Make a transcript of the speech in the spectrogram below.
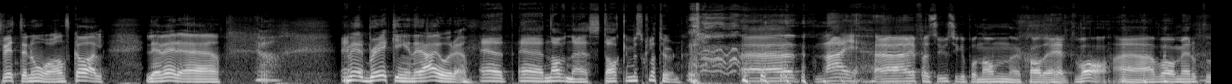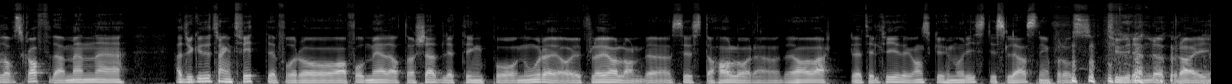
Twitter nå, og han skal levere eh, mer breaking enn det jeg gjorde. Er, er navnet Stakemuskulaturen? Eh, nei, jeg er faktisk usikker på navnet, hva det helt var. Eh, jeg var mer opptatt av å skaffe det, men eh, jeg tror ikke du trenger Twitter for å ha fått med deg at det har skjedd litt ting på Nordøya og i Fløyaland det siste halvåret. Det har vært eh, til tider ganske humoristisk lesning for oss turenløpere i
